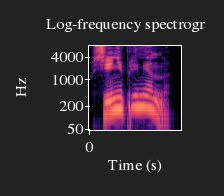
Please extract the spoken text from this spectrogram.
Все непременно.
